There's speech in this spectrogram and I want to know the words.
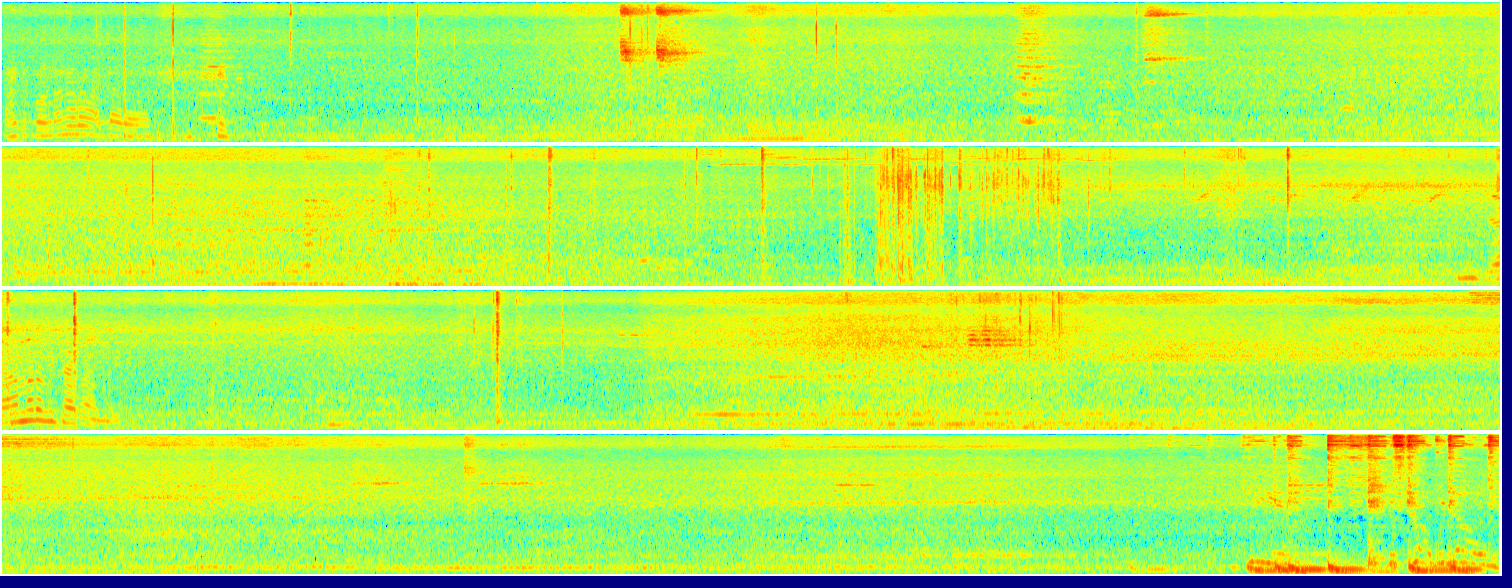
അതിന് ഗുണങ്ങളോ അല്ലതോ câmera, Vitagandi. Yeah, what's going on?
